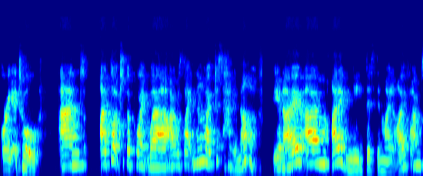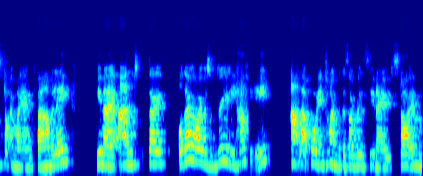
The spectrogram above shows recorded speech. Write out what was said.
great at all, and I got to the point where I was like, no, I've just had enough. You know, um, I don't need this in my life. I'm starting my own family, you know. And so, although I was really happy at that point in time because I was, you know, starting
